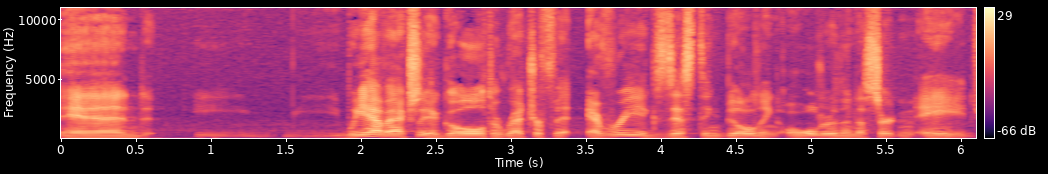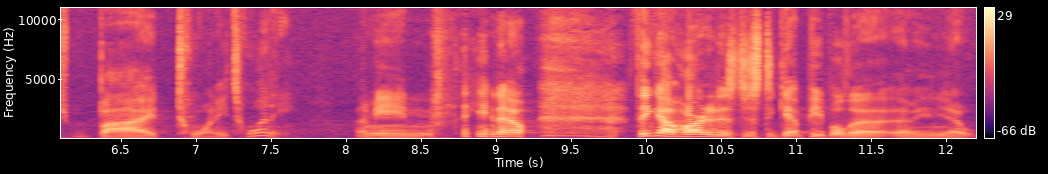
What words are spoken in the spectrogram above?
and we have actually a goal to retrofit every existing building older than a certain age by 2020. I mean, you know, think how hard it is just to get people to, I mean, you know,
